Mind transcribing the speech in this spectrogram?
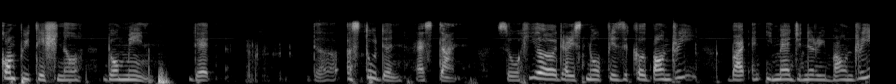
computational domain that the, a student has done. So here there is no physical boundary, but an imaginary boundary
